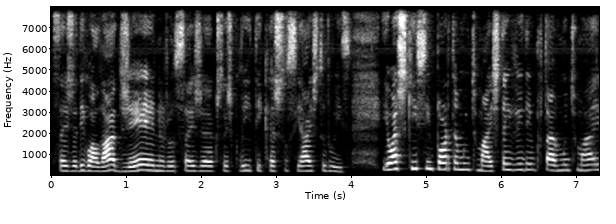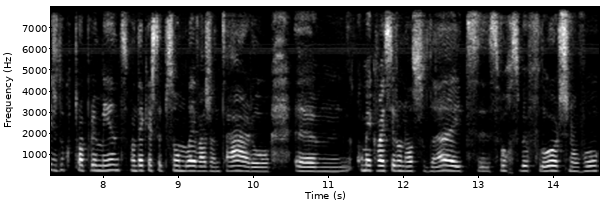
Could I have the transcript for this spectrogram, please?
seja de igualdade de género, seja questões políticas, sociais, tudo isso. Eu acho que isso importa muito mais, tem vindo a importar muito mais do que propriamente onde é que esta pessoa me leva a jantar ou um, como é que vai ser o nosso date, se vou receber flores, se não vou.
